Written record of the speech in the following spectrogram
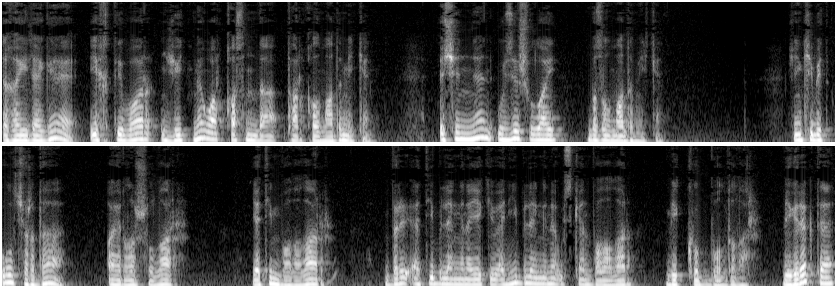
гаиләгә игътибар җитмәү аркасында таркалмадымы икән, эченнән үзе шулай бозылмадымы икән? Чөнки бит ул чорда аерылышулар, ятим балалар, бер әти белән генә яки әни белән генә үскән балалар бик күп булдылар. Бигрәк тә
